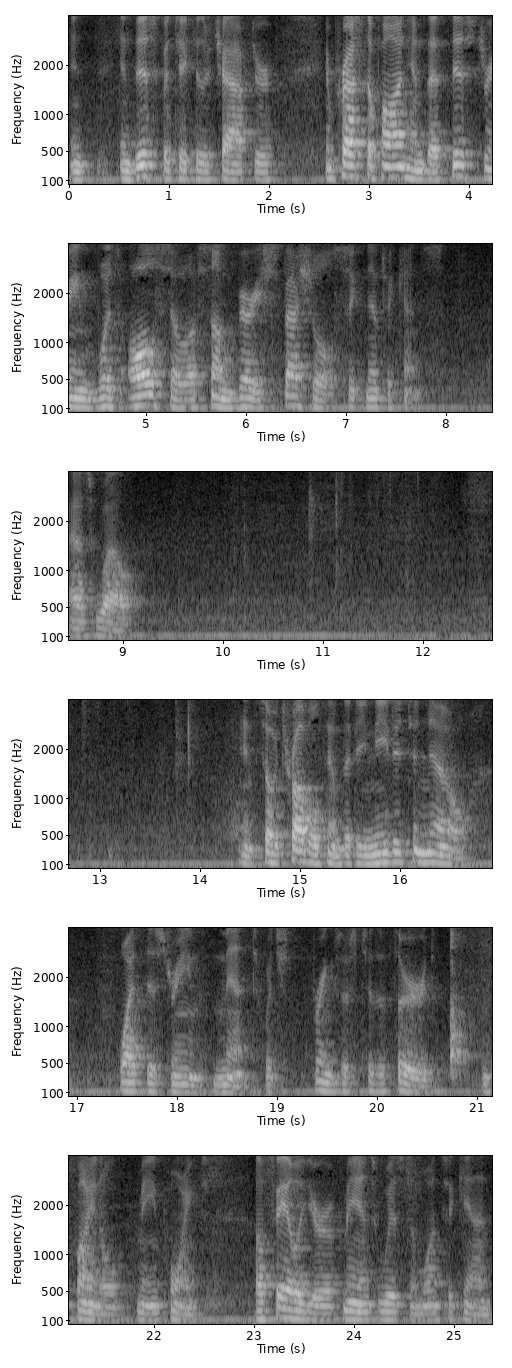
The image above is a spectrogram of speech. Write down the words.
in, in this particular chapter, impressed upon him that this dream was also of some very special significance as well. And so troubled him that he needed to know what this dream meant, which brings us to the third and final main point a failure of man's wisdom once again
